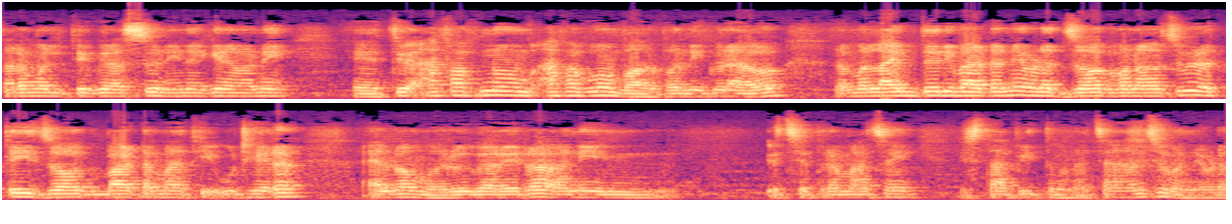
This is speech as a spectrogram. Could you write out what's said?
तर मैले त्यो कुरा सुनिनँ किनभने त्यो आफआफ्नो आफआफ्नो भर पर्ने कुरा हो। र म लाइभ दोहोरीबाट नै एउटा जग बनाउँछु र त्यही जगबाट माथि उठेर एल्बमहरू गरेर अनि यो क्षेत्रमा चाहिँ स्थापित हुन चाहन्छु भन्ने एउटा।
